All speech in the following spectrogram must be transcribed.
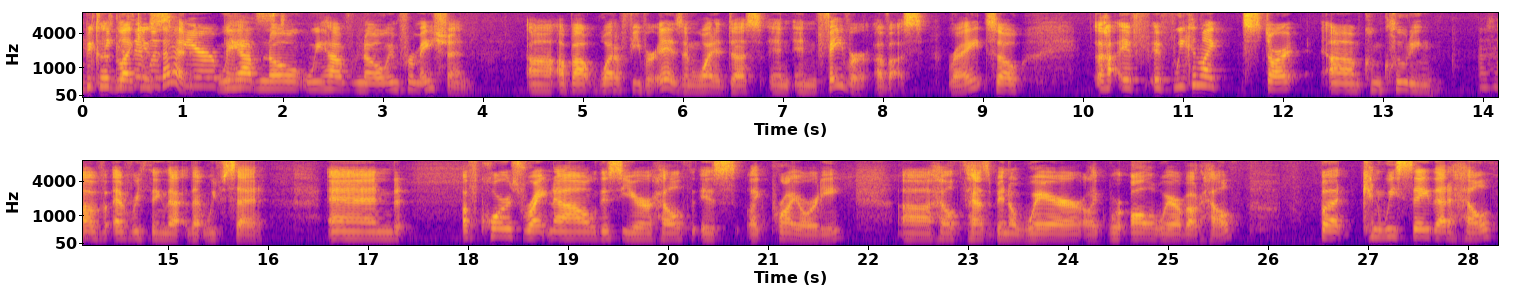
Because, like it you said, we have no we have no information uh, about what a fever is and what it does in in favor of us, right? So, uh, if if we can like start um, concluding of everything that, that we've said. And of course, right now, this year, health is like priority. Uh, health has been aware, like we're all aware about health. But can we say that a health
